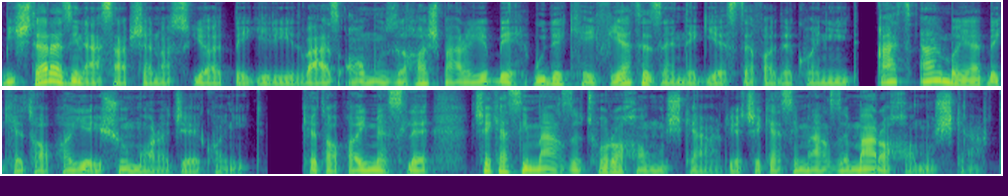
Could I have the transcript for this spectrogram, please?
بیشتر از این عصب شناسی یاد بگیرید و از آموزه هاش برای بهبود کیفیت زندگی استفاده کنید، قطعا باید به کتاب های ایشون مراجعه کنید. کتابهایی مثل چه کسی مغز تو را خاموش کرد یا چه کسی مغز مرا خاموش کرد.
